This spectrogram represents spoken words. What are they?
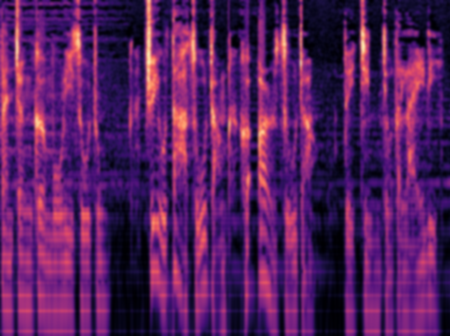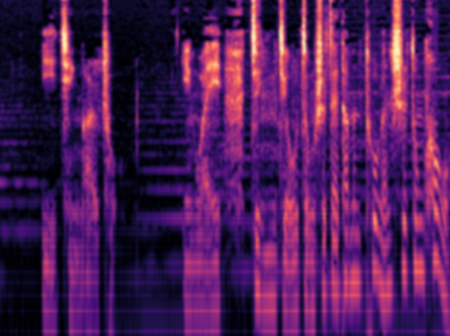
但整个牡蛎族中，只有大族长和二族长对金酒的来历一清二楚。因为金九总是在他们突然失踪后，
